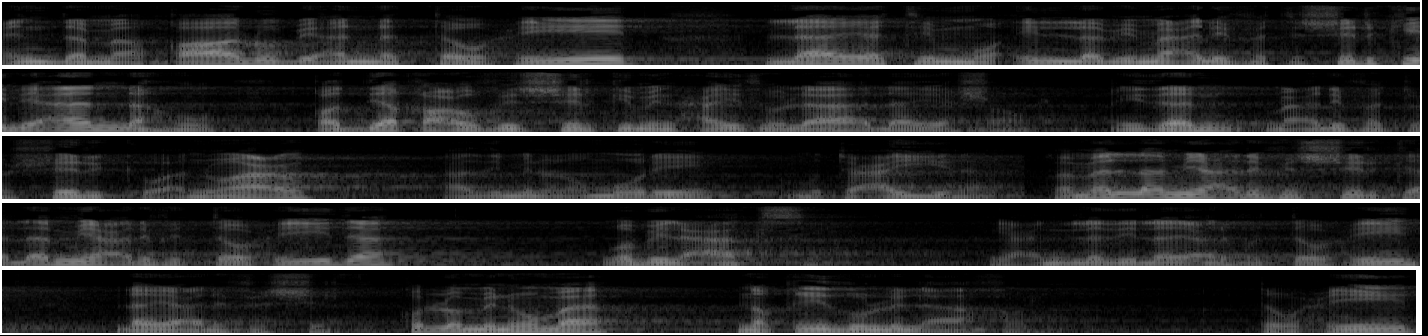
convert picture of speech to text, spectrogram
عندما قالوا بأن التوحيد لا يتم إلا بمعرفة الشرك لأنه قد يقع في الشرك من حيث لا لا يشعر. اذا معرفة الشرك وأنواعه هذه من الأمور متعينة. فمن لم يعرف الشرك لم يعرف التوحيد وبالعكس يعني الذي لا يعرف التوحيد لا يعرف الشرك. كل منهما نقيض للآخر. توحيد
